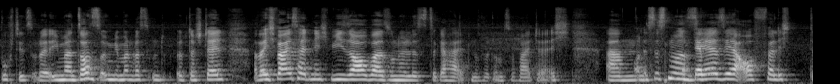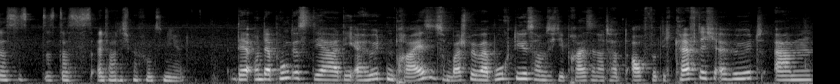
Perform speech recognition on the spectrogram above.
Buchdienst oder jemand sonst irgendjemand was unterstellen. Aber ich weiß halt nicht, wie sauber so eine Liste gehalten wird und so weiter. Ich, ähm, es ist nur sehr, sehr auffällig, dass es, dass, dass es einfach nicht mehr funktioniert. Der, und der Punkt ist, der, die erhöhten Preise, zum Beispiel bei Buchdeals haben sich die Preise in der Tat auch wirklich kräftig erhöht. Ähm,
